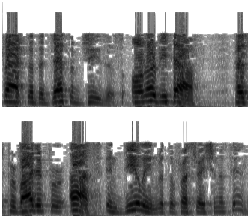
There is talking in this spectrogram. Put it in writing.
fact that the death of Jesus on our behalf has provided for us in dealing with the frustration of sin.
